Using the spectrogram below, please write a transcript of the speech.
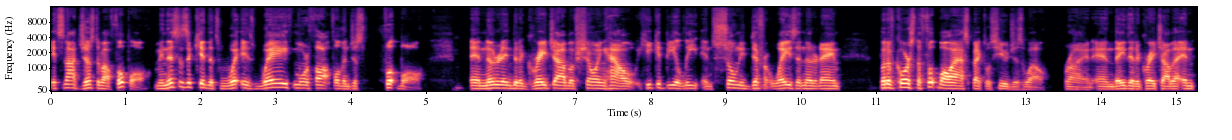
it's not just about football. I mean, this is a kid that's way, is way more thoughtful than just football. And Notre Dame did a great job of showing how he could be elite in so many different ways at Notre Dame. But of course, the football aspect was huge as well, Ryan. And they did a great job of that. And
